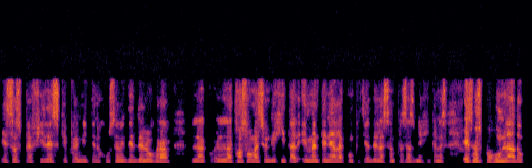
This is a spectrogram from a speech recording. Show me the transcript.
esos perfiles que permiten justamente de lograr la, la transformación digital y mantener la competitividad de las empresas mexicanas. Eso es por un lado,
